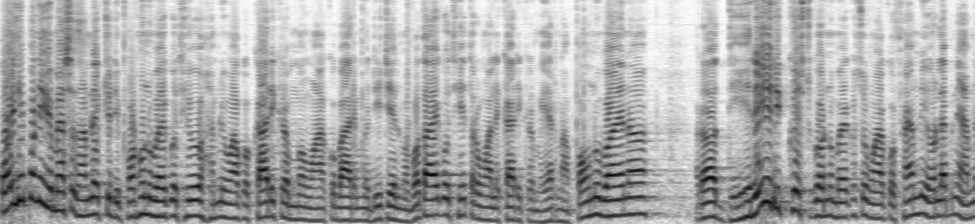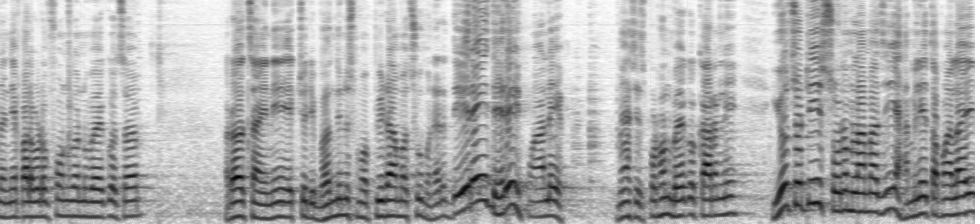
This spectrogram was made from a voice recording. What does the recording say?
पहिले पनि यो मेसेज हामीले एकचोटि पठाउनु भएको थियो। हामीले उहाँको कार्यक्रममा उहाँको बारेमा डिटेलमा बताएको थिएँ तर उहाँले कार्यक्रम हेर्न पाउनु भएन र धेरै रिक्वेस्ट गर्नुभएको छ उहाँको फ्यामिलीहरूलाई पनि। हामीलाई नेपालबाट फोन गर्नुभएको छ र चाहिने एकचोटि भनिदिनुहोस् म पीडामा छु भनेर धेरै धेरै उहाँले म्यासेज पठाउनु भएको कारणले योचोटि सोनम लामाजी हामीले तपाईँलाई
